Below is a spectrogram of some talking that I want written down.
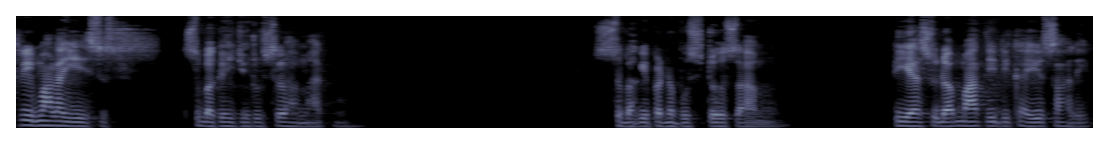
Terimalah Yesus sebagai juru selamatmu. Sebagai penebus dosamu. Dia sudah mati di kayu salib.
